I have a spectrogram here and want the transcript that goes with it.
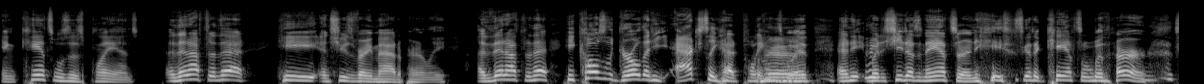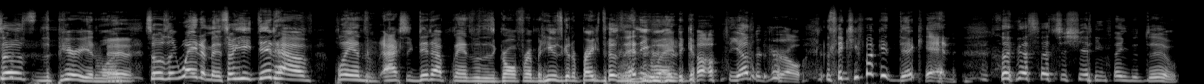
and cancels his plans. And then after that, he and she was very mad apparently. And then after that, he calls the girl that he actually had plans Yeah. with, and he, but she doesn't answer, and he's gonna cancel with her. So it's the period one. Yeah. So I was like, wait a minute. So he did have plans, actually did have plans with his girlfriend, but he was gonna break those anyway to go out with the other girl. It's like you fucking dickhead. Like that's such a shitty thing to do.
